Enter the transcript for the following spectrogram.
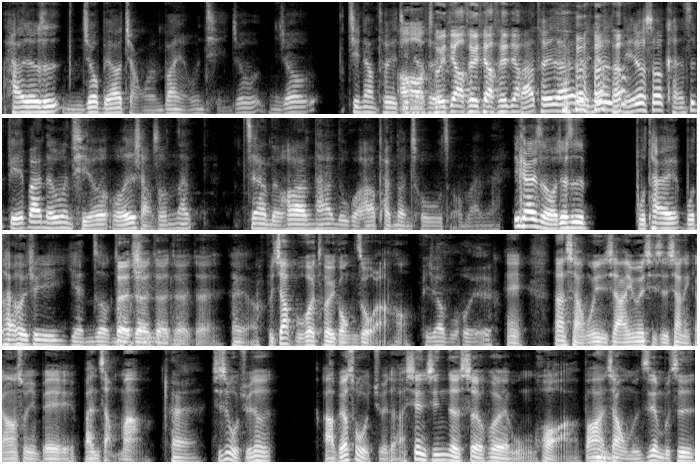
他就是你就不要讲我们班有问题，你就你就尽量推，尽量推掉，推掉，推掉，把他推掉。你就 你就说可能是别班的问题哦。我就想说那。这样的话，他如果他判断错误怎么办呢？一开始我就是不太不太会去演这种东西，对对对对对，哎呀，比较不会推工作了哈，比较不会。哎，那想问一下，因为其实像你刚刚说你被班长骂，哎，其实我觉得啊，不要说我觉得啊，现今的社会文化，包含像我们之前不是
